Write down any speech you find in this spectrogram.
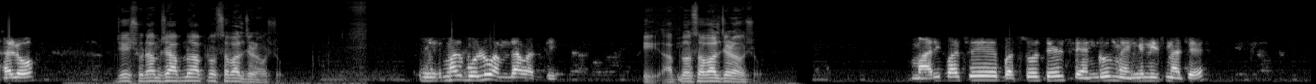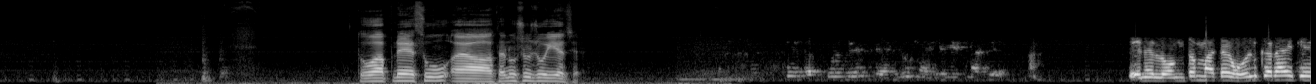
હેલો જી શું નામ છે આપનો? આપનો સવાલ જણાવશો. નિર્મલ બોલું અમદાવાદથી. આપનો સવાલ જણાવશો. મારી પાસે બસો શેર સેન્ડુર મેંગેનીઝના છે. તો આપને શું તેનું શું જોઈએ છે? એને લોંગ ટર્મ માટે હોલ્ડ કરાય કે?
